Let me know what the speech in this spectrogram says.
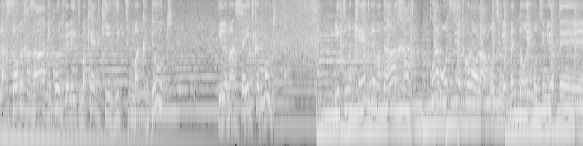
לחזור בחזרה למיקוד ולהתמקד, כי התמקדות היא למעשה התקדמות. להתמקד במטרה אחת. כולם רוצים את כל העולם, רוצים להיות מנטורים, רוצים להיות אה,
